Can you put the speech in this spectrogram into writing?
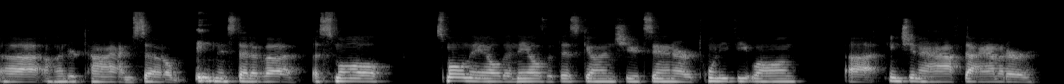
uh, 100 times. So instead of a, a small small nail. The nails that this gun shoots in are 20 feet long, uh, inch and a half diameter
